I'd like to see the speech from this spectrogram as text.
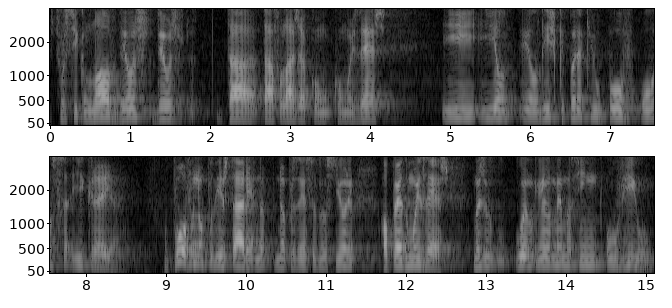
Este versículo 9, Deus, Deus está, está a falar já com, com Moisés e, e ele, ele diz que para que o povo ouça e creia. O povo não podia estar na, presença do Senhor ao pé de Moisés, mas ele mesmo assim ouviu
